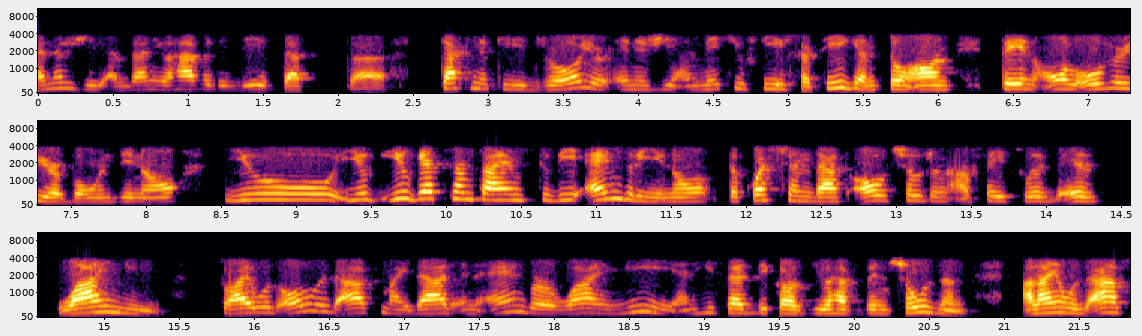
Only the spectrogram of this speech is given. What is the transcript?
energy, and then you have a disease that uh, technically draw your energy and make you feel fatigue and so on, pain all over your bones, you know, you you you get sometimes to be angry. You know, the question that all children are faced with is why me? So I would always ask my dad in anger, why me? And he said, because you have been chosen. And I was asked,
